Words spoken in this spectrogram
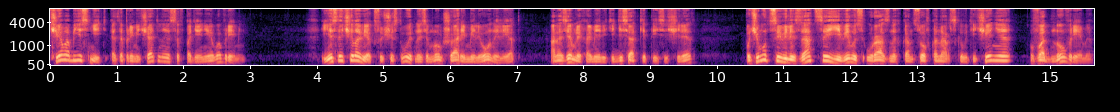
Чем объяснить это примечательное совпадение во времени? Если человек существует на земном шаре миллионы лет, а на землях Америки десятки тысяч лет, почему цивилизация явилась у разных концов Канарского течения в одно время?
